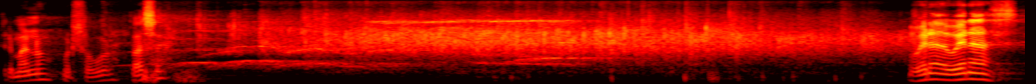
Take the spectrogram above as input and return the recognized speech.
Hermano, por favor, pasa. Buenas, buenas.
